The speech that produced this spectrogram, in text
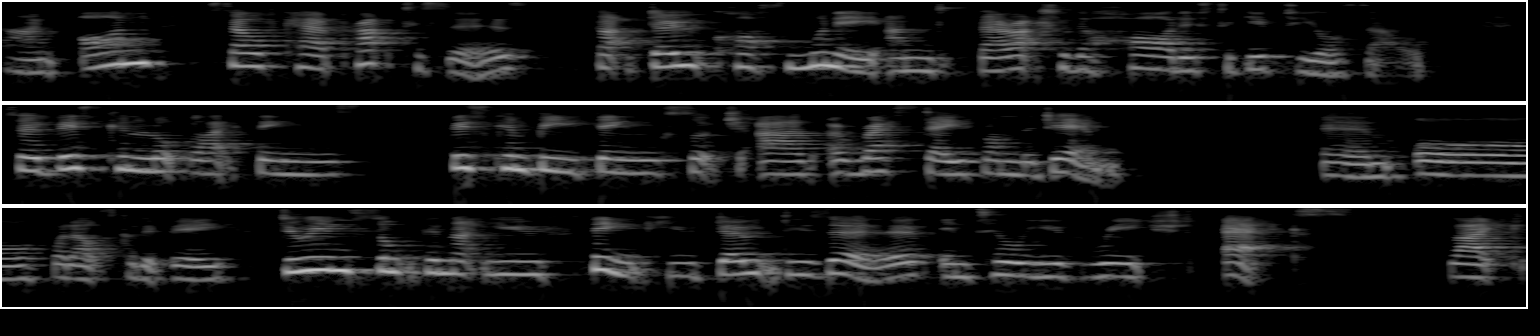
time on self care practices that don't cost money and they're actually the hardest to give to yourself. So this can look like things, this can be things such as a rest day from the gym. Um, or what else could it be? doing something that you think you don't deserve until you've reached X. Like,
